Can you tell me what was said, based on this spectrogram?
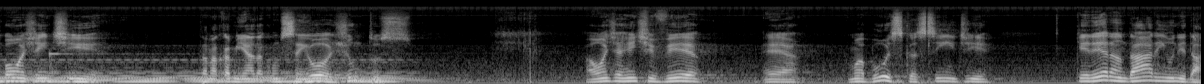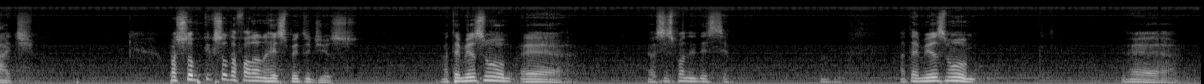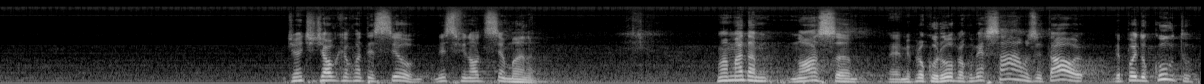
bom a gente estar tá na caminhada com o Senhor juntos, aonde a gente vê é, uma busca assim de querer andar em unidade. Pastor, por que o senhor está falando a respeito disso? Até mesmo, é, vocês podem descer. Até mesmo, é, diante de algo que aconteceu nesse final de semana. Uma amada nossa é, me procurou para conversarmos e tal. Depois do culto,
